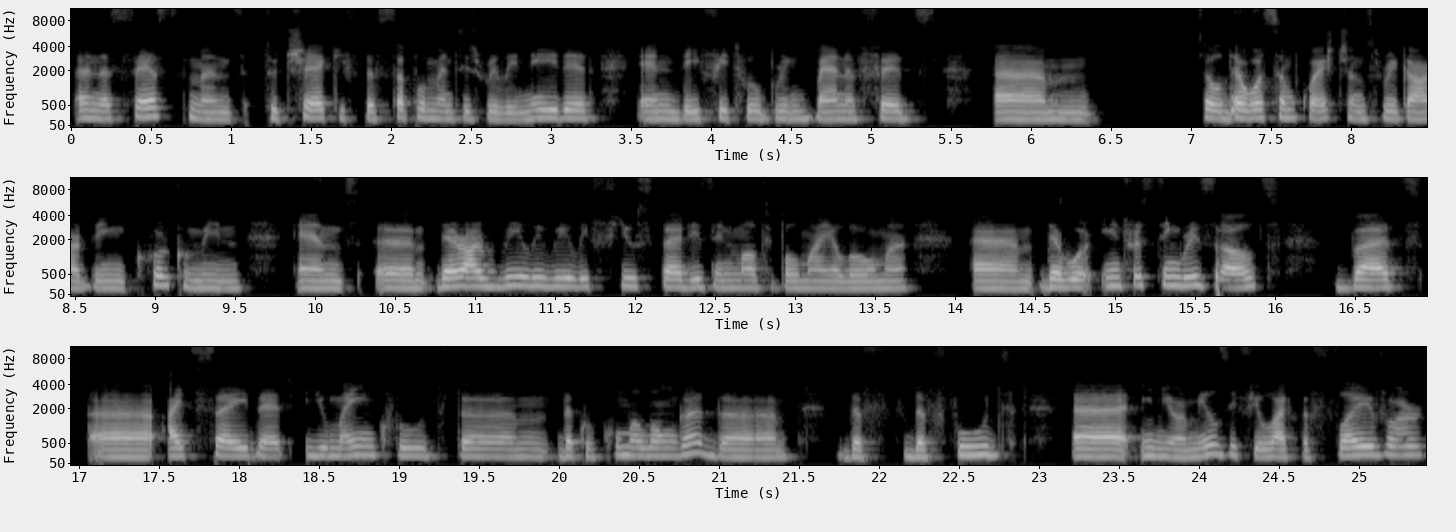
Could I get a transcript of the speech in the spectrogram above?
an assessment to check if the supplement is really needed and if it will bring benefits. Um, so there were some questions regarding curcumin, and um, there are really, really few studies in multiple myeloma. Um, there were interesting results, but uh, I'd say that you may include the um, the curcuma longa, the the the food uh, in your meals if you like the flavor.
